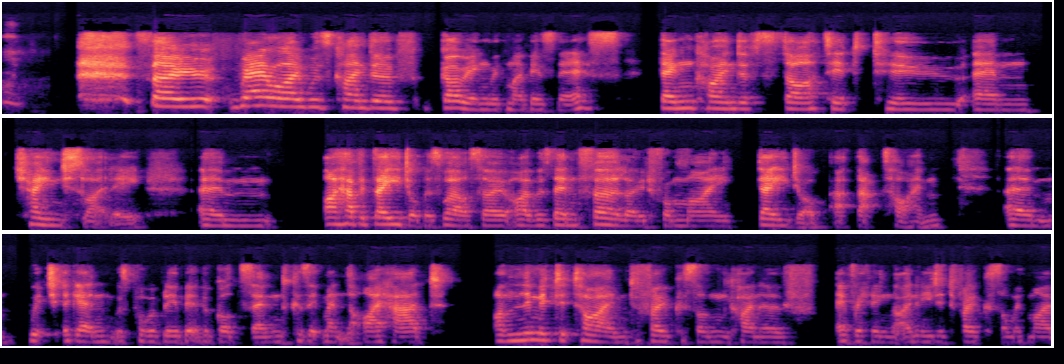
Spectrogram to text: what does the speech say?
so where I was kind of going with my business, then kind of started to um, change slightly. Um, I have a day job as well, so I was then furloughed from my day job at that time, um, which again was probably a bit of a godsend because it meant that I had unlimited time to focus on kind of everything that I needed to focus on with my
